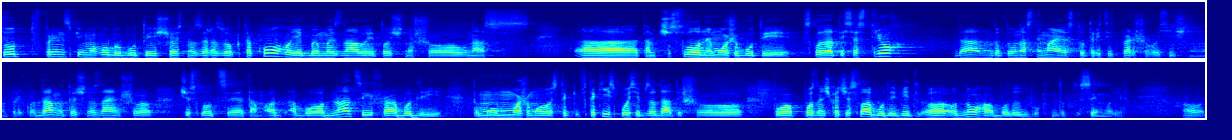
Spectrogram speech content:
Тут, в принципі, могло би бути щось на зразок такого, якби ми знали точно, що у нас а, там число не може бути складатися з трьох. Да? Ну, тобто у нас немає 131 січня, наприклад. Да? Ми точно знаємо, що число це там або одна цифра, або дві. Тому ми можемо в такий спосіб задати, що позначка числа буде від е, одного або до двох, ну, тобто символів. От.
